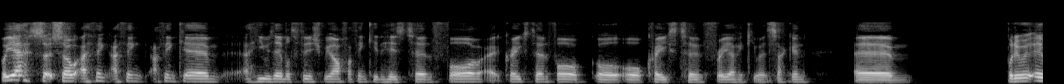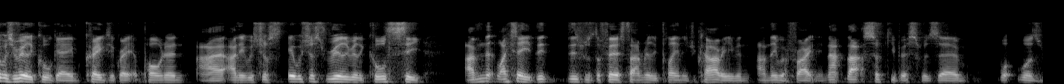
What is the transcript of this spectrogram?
but yeah, so so I think I think I think um, he was able to finish me off. I think in his turn four, uh, Craig's turn four, or, or Craig's turn three. I think he went second. Um, but it, it was a really cool game. Craig's a great opponent, uh, and it was just it was just really really cool to see. I'm like I say, th- this was the first time really playing the Drukhari even, and they were frightening. That that succubus was um, was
